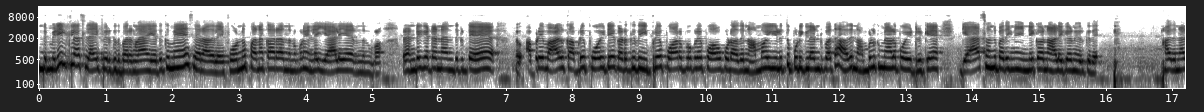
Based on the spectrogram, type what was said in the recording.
இந்த மிடில் கிளாஸ் லைஃப் இருக்குது பாருங்களேன். எதுக்குமே சேராத லைஃப் ஒன்று பணக்காராக இருந்துருக்கணும் இல்லை ஏழையாக இருந்துருக்கணும் ரெண்டு கிட்ட நடந்துக்கிட்டு அப்படியே வாழ்க்கை அப்படியே போயிட்டே கிடக்குது. இப்படியே போகிற போக்கிலே போகக்கூடாது. நம்ம இழுத்து பிடிக்கலான்ட்டு பார்த்தா அது நம்மளுக்கு மேலே போயிட்டுருக்கே கேஸ் வந்து பார்த்திங்கன்னா இன்றைக்கோ நாளைக்கோன்னு இருக்குது. அதனால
